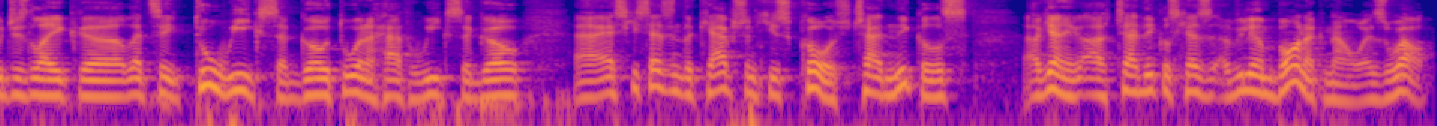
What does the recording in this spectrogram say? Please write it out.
which is like, uh, let's say, two weeks ago, two and a half weeks ago. Uh, as he says in the caption, his coach, Chad Nichols, again, uh, Chad Nichols has William Bonac now as well.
